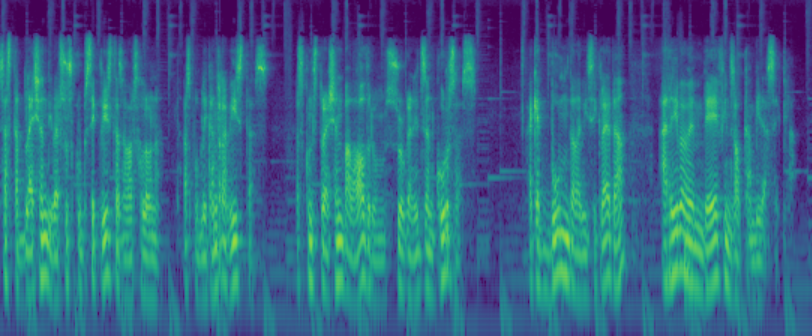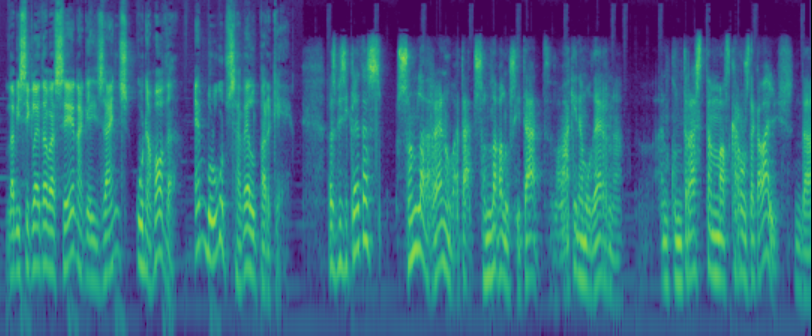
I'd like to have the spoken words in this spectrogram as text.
s'estableixen diversos clubs ciclistes a Barcelona, es publiquen revistes, es construeixen velòdroms, s'organitzen curses. Aquest boom de la bicicleta arriba ben bé fins al canvi de segle. La bicicleta va ser, en aquells anys, una moda. Hem volgut saber el per què. Les bicicletes són la darrera novetat, són la velocitat, la màquina moderna, en contrast amb els carros de cavalls de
